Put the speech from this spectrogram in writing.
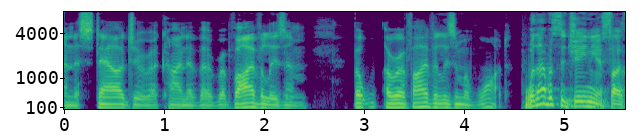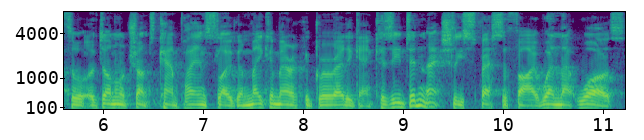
a, nostalgia, a kind of a revivalism. But a revivalism of what? Well, that was the genius, I thought, of Donald Trump's campaign slogan, Make America Great Again, because he didn't actually specify when that was.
